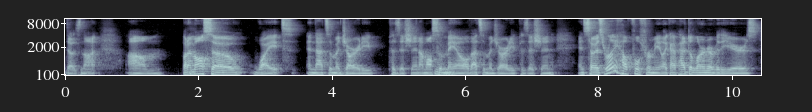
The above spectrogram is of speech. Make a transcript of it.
does not. Um, but I'm also white, and that's a majority position. I'm also Mhm. male, that's a majority position. And so it's really helpful for me. Like I've had to learn over the years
